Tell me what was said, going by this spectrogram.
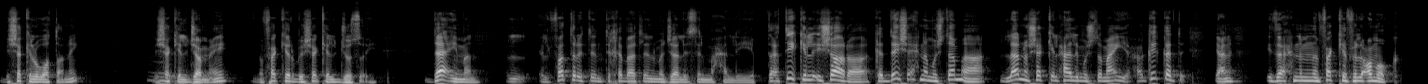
بشكل وطني. بشكل جمعي نفكر بشكل جزئي. دائما الفترة انتخابات للمجالس المحلية بتعطيك الإشارة قديش إحنا مجتمع لا نشكل حالة مجتمعية. حقيقة يعني إذا إحنا بدنا نفكر في العمق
